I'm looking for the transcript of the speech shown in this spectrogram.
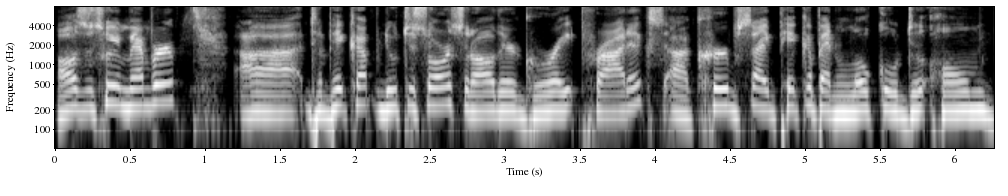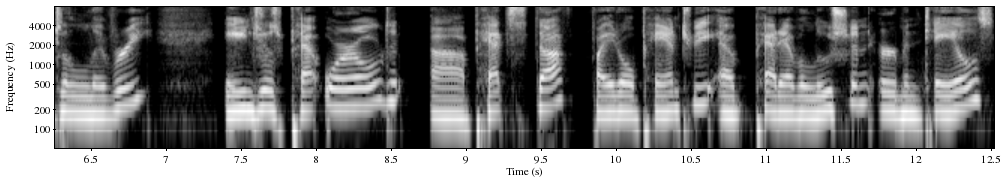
Also, so remember uh, to pick up Nutrisource and all their great products, uh, curbside pickup and local de- home delivery. Angels Pet World, uh, Pet Stuff, Vital Pantry, Pet Evolution, Urban Tales,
